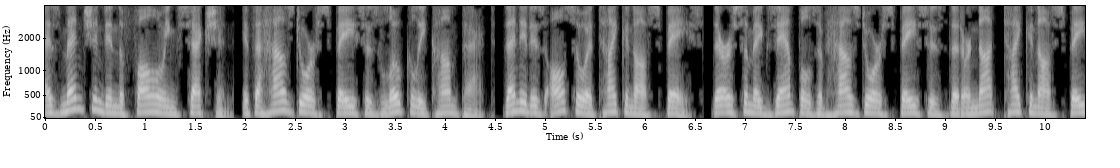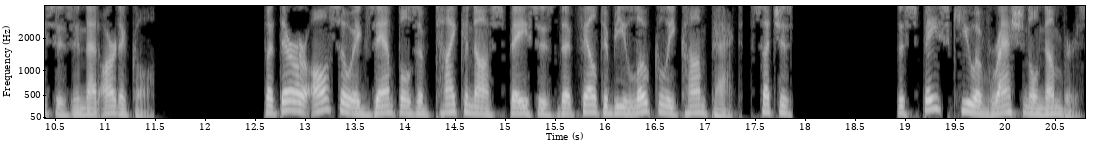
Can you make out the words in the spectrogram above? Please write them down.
As mentioned in the following section, if a Hausdorff space is locally compact, then it is also a Tychonoff space. There are some examples of Hausdorff spaces that are not Tychonoff spaces in that article. But there are also examples of Tychonoff spaces that fail to be locally compact, such as The space Q of rational numbers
